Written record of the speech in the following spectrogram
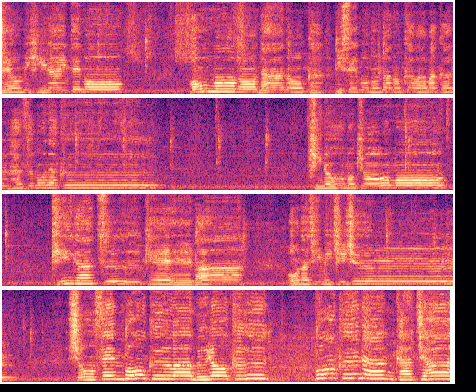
目を見開いても本物なのか偽物なのかは分かるはずもなく昨日も今日も気がつけば同じ道順。所詮僕は無力。僕なんかじゃ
